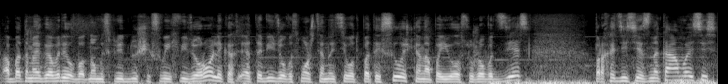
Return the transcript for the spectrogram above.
Об этом я говорил в одном из предыдущих своих видеороликов. Это видео вы сможете найти вот по этой ссылочке, она появилась уже вот здесь. Проходите и знакомьтесь.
